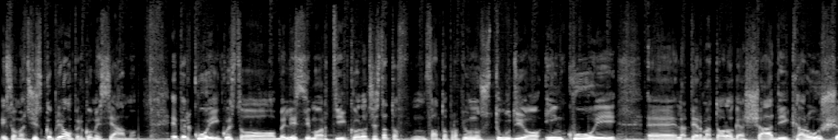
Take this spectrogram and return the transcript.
Insomma, ci scopriamo per come siamo. E per cui in questo bellissimo articolo c'è stato fatto proprio uno studio in cui eh, la dermatologa Shadi Karush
